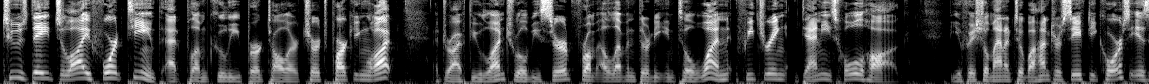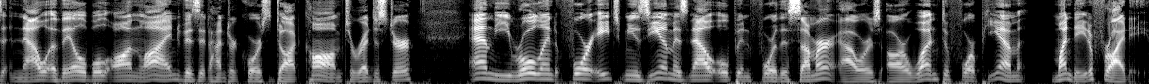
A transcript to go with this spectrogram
Tuesday, July 14th at Plum Coulee Bergthaler Church parking lot. A drive-through lunch will be served from 11:30 until 1 featuring Danny's Whole Hog. The official Manitoba Hunter Safety Course is now available online. Visit huntercourse.com to register. And the Roland 4 H Museum is now open for the summer. Hours are 1 to 4 p.m., Monday to Friday.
